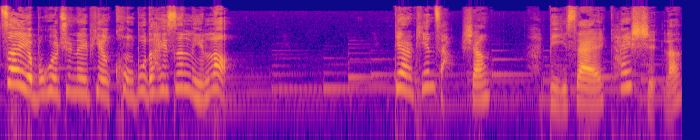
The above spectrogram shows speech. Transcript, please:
再也不会去那片恐怖的黑森林了。”第二天早上，比赛开始了，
